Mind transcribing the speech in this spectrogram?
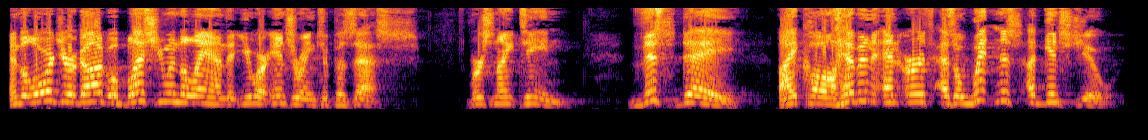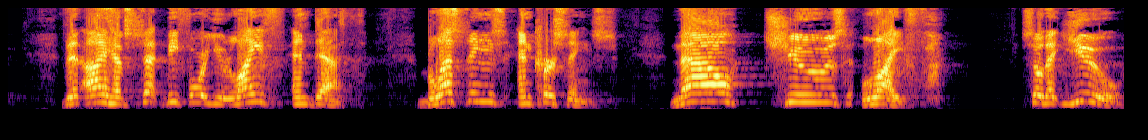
And the Lord your God will bless you in the land that you are entering to possess. Verse 19. This day I call heaven and earth as a witness against you that I have set before you life and death, blessings and cursings. Now choose life so that you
